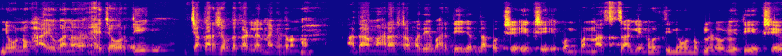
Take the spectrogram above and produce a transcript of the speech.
निवडणूक आयोगानं ह्याच्यावरती चकार शब्द काढलेला नाही मित्रांनो. आता महाराष्ट्रामध्ये भारतीय जनता पक्ष एकशे एकोणपन्नास जागेंवरती निवडणूक लढवली होती. एकशे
